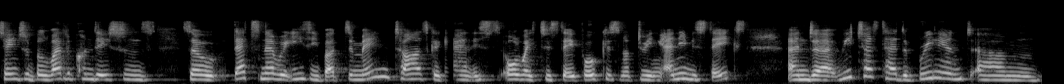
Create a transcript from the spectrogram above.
changeable weather conditions. So that's never easy. But the main task, again, is always to stay focused, not doing any mistakes. And uh, we just had a brilliant. Um,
